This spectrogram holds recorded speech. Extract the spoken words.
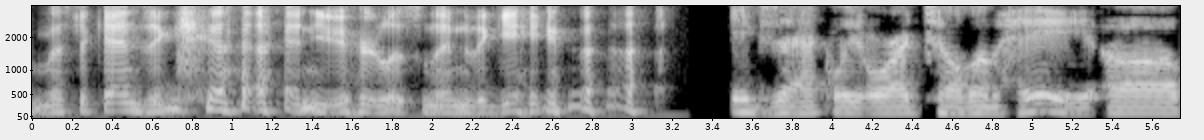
Mr. Kensing, and you're listening to the game. exactly. Or I'd tell them, hey, uh,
